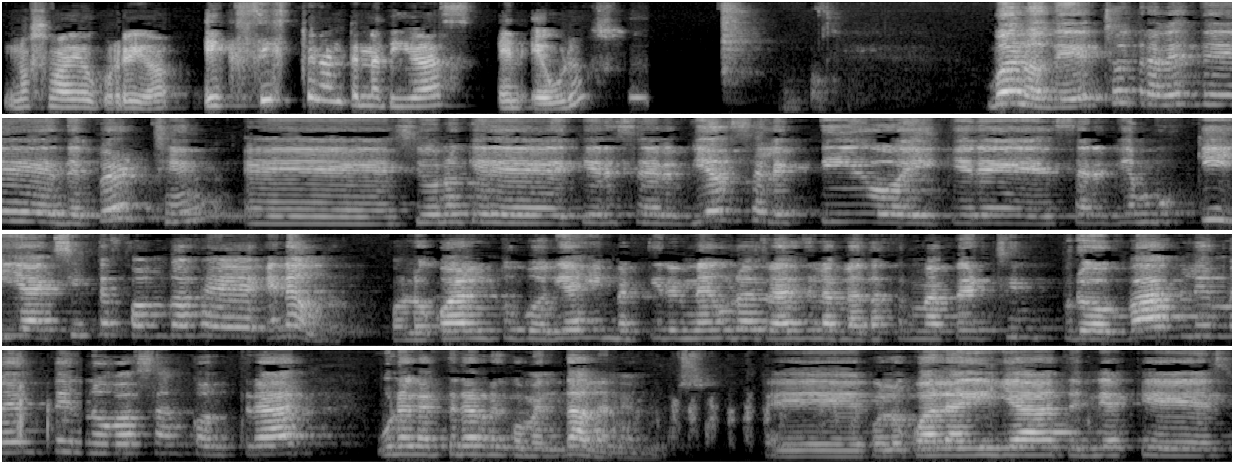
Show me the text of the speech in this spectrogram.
no se me había ocurrido, ¿existen alternativas en euros? Bueno, de hecho, a través de, de Perchin, eh, si uno quiere, quiere ser bien selectivo y quiere ser bien busquilla, existen fondos eh, en euros, por lo cual tú podrías invertir en euros a través de la plataforma Perchin. Probablemente no vas a encontrar una cartera recomendada en euros, eh, por lo cual ahí ya tendrías que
